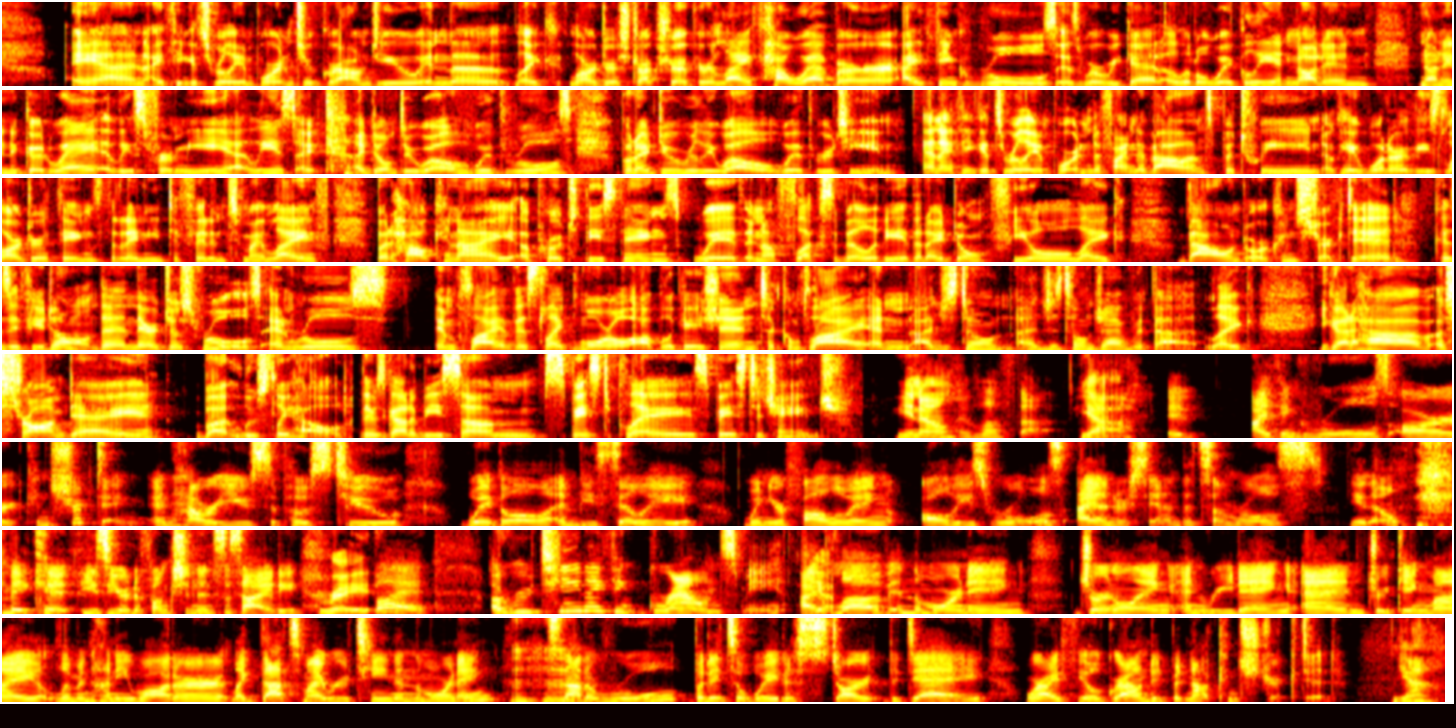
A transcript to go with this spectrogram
and i think it's really important to ground you in the like larger structure of your life. However i think rules is where we get a little wiggly and not in not in a good way at least for me at least. I, I don't do well with rules but i do really well with routine. And i think it's really important to find a balance between okay what are these larger things that i need to fit into my life but how can i approach these things with enough flexibility that i don't feel like bound or constricted? Because if you don't then they're just rules and rules imply this like moral obligation to comply and I just don't I just don't jive with that. Like you got to have a strong day but loosely held. There's got to be some space to play, space to change, you know? I love that. Yeah. It I think rules are constricting and how are you supposed to wiggle and be silly when you're following all these rules? I understand that some rules you know, make it easier to function in society. Right. But a routine, I think, grounds me. I yeah. love in the morning journaling and reading and drinking my lemon honey water. Like, that's my routine in the morning. Mm-hmm. It's not a rule, but it's a way to start the day where I feel grounded but not constricted. Yeah.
